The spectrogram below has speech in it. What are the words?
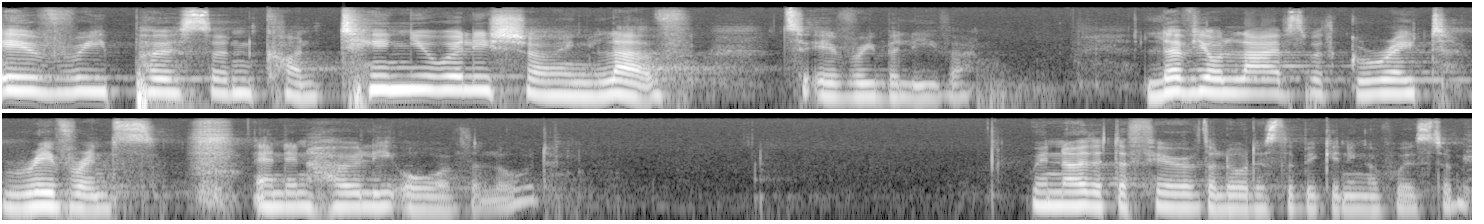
every person continually showing love to every believer. Live your lives with great reverence and in holy awe of the Lord. We know that the fear of the Lord is the beginning of wisdom.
